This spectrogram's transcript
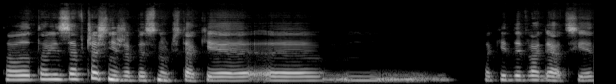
To, to jest za wcześnie, żeby snuć takie, mm, takie dywagacje.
